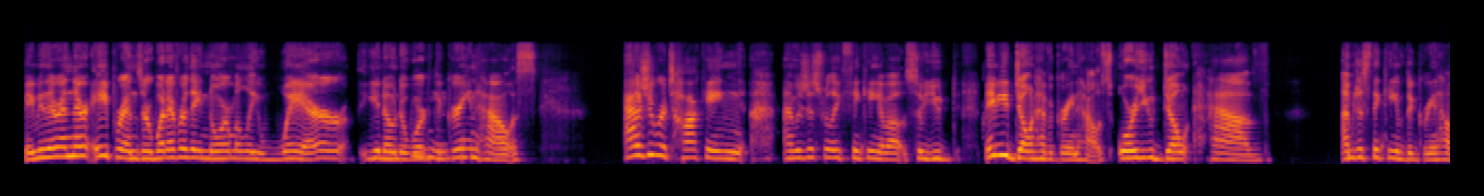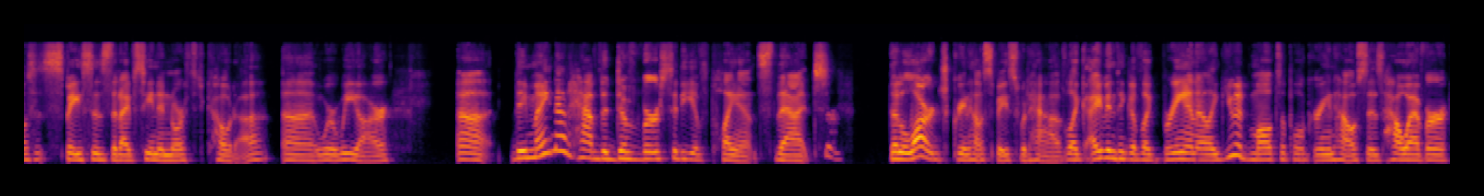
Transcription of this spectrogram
maybe they're in their aprons or whatever they normally wear, you know, to work mm-hmm. the greenhouse. As you were talking, I was just really thinking about so you maybe you don't have a greenhouse or you don't have I'm just thinking of the greenhouse spaces that I've seen in North Dakota, uh, where we are. Uh, they might not have the diversity of plants that sure. that a large greenhouse space would have. Like I even think of like Breanna, like you had multiple greenhouses. However,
